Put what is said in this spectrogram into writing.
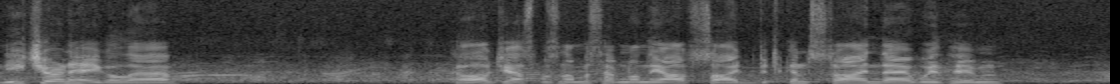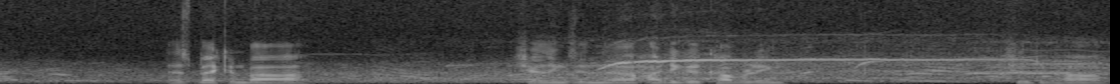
Nietzsche and Hegel there. Karl Jaspers, number seven on the outside. Wittgenstein there with him. There's Beckenbauer. Schelling's in there, Heidegger covering. Schopenhauer.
